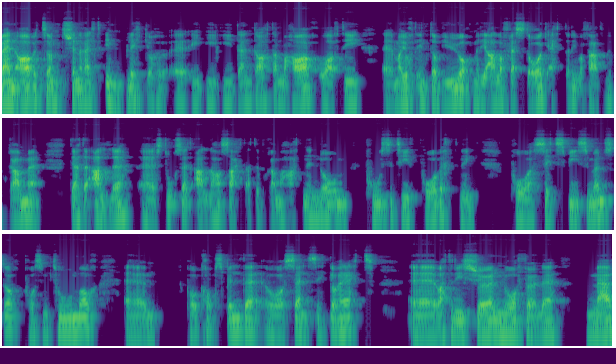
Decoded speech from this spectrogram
men av et sånt generelt innblikk og, eh, i, i, i, den dataen vi har, og av de Eh, vi har gjort intervjuer med de aller fleste òg etter de var ferdig med programmet. Det at alle, eh, stort sett alle har sagt at programmet har hatt en enorm positiv påvirkning på sitt spisemønster, på symptomer, eh, på kroppsbilde og selvsikkerhet. Og at de sjøl nå føler mer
